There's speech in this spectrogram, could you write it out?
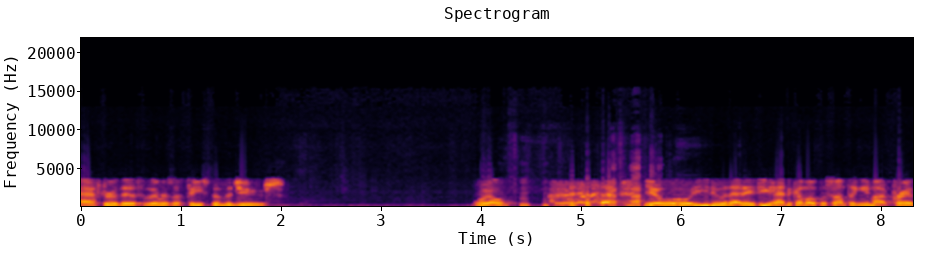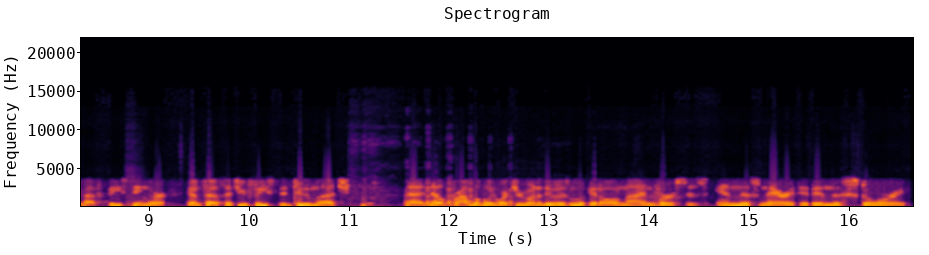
After this, there was a feast of the Jews. Well, you know, what do you do with that? If you had to come up with something, you might pray about feasting or confess that you feasted too much. Uh, no, probably what you're going to do is look at all nine verses in this narrative, in this story,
